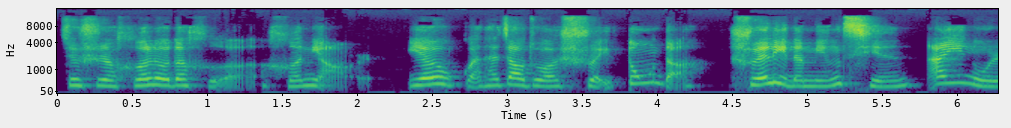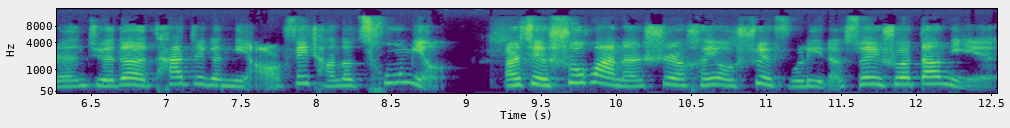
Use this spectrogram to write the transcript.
就是河流的河，河鸟也有管它叫做水东的水里的鸣禽。阿伊努人觉得它这个鸟非常的聪明，而且说话呢是很有说服力的。所以说，当你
